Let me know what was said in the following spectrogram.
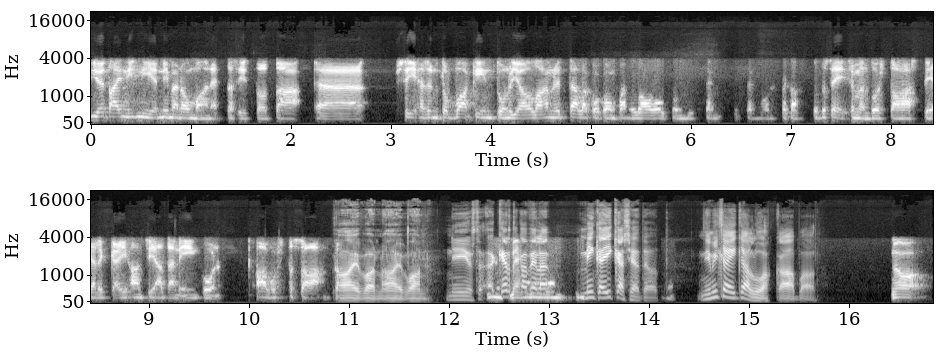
jotain niin, niin nimenomaan, että siis tota, ää, siihen se nyt on vakiintunut ja ollaan nyt tällä kokoonpanolla oltu sitten, sitten vuodesta 2017 asti, eli ihan sieltä niin kuin alusta saakka. Aivan, aivan. Niin just. Kertokaa vielä, minkä ikäisiä te olette? Niin mikä ikäluokka about? No,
